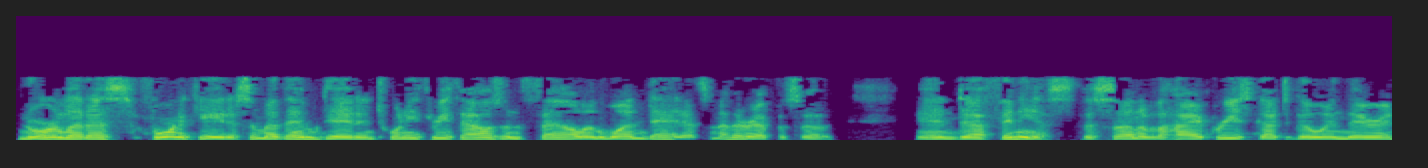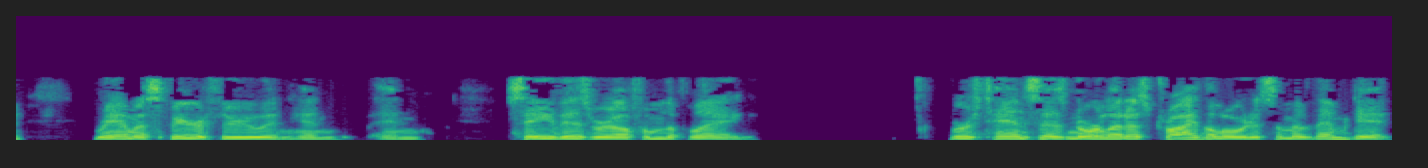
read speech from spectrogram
Nor let us fornicate, as some of them did, and 23,000 fell in one day. That's another episode. And uh, Phineas, the son of the high priest, got to go in there and ram a spear through and and and save Israel from the plague. Verse 10 says, Nor let us try the Lord as some of them did,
